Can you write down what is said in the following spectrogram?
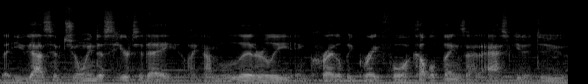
that you guys have joined us here today. Like, I'm literally incredibly grateful. A couple things I'd ask you to do.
